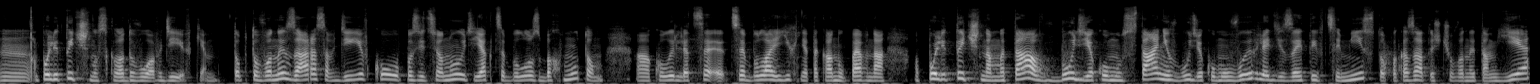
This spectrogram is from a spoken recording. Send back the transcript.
м, політичну складову Авдіївки. Тобто вони зараз Авдіївку позиціонують, як це було з Бахмутом, а, коли для це, це була їхня така ну певна політична мета в будь-якому стані, в будь-якому вигляді зайти в це місто, показати, що вони там є,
